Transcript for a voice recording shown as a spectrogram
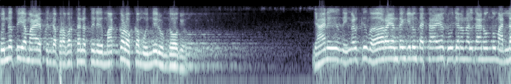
സുന്നത്തിയമായത്തിന്റെ പ്രവർത്തനത്തിൽ മക്കളൊക്കെ മുന്നിലുണ്ടോ? ഞാൻ നിങ്ങൾക്ക് വേറെ എന്തെങ്കിലും തെറ്റായ സൂചന നൽകാനൊന്നുമല്ല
